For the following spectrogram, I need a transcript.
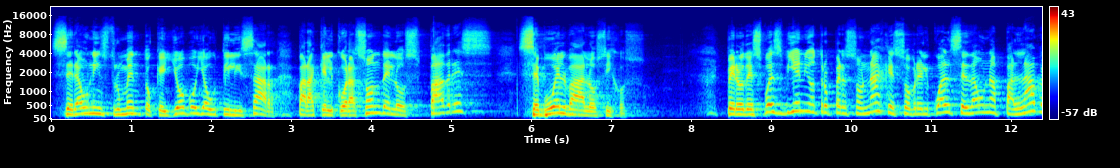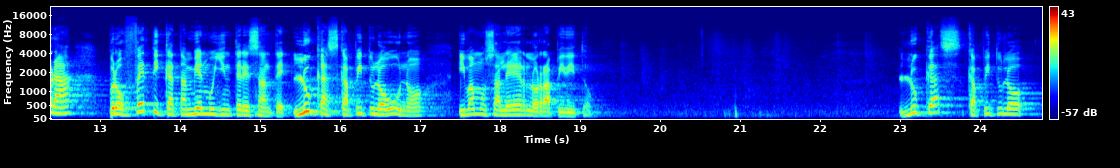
será un instrumento que yo voy a utilizar para que el corazón de los padres se vuelva a los hijos. Pero después viene otro personaje sobre el cual se da una palabra profética también muy interesante. Lucas capítulo 1 y vamos a leerlo rapidito. Lucas capítulo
